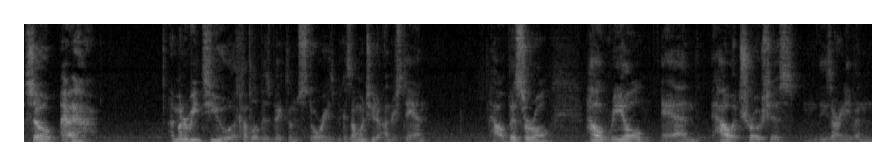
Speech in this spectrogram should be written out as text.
So, I'm going to read to you a couple of his victims' stories because I want you to understand how visceral, how real, and how atrocious. These aren't even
